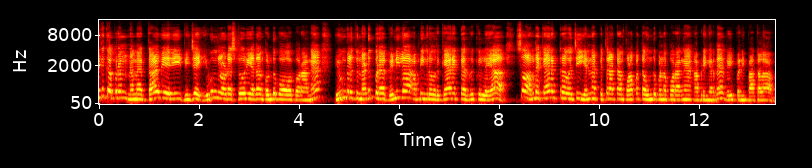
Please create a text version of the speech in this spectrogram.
இதுக்கப்புறம் நம்ம காவேரி விஜய் இவங்களோட ஸ்டோரியை தான் கொண்டு போக போறாங்க. இவங்களுக்கு நடுப்புற வெண்ணிலா அப்படிங்கிற ஒரு கேரக்டர் இருக்கு இல்லையா? ஸோ அந்த கேரக்டரை வச்சு என்ன பித்தலாட்டம் குழப்பத்தை உண்டு பண்ண போறாங்க அப்படிங்கிறத வெயிட் பண்ணி பார்க்கலாம்.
